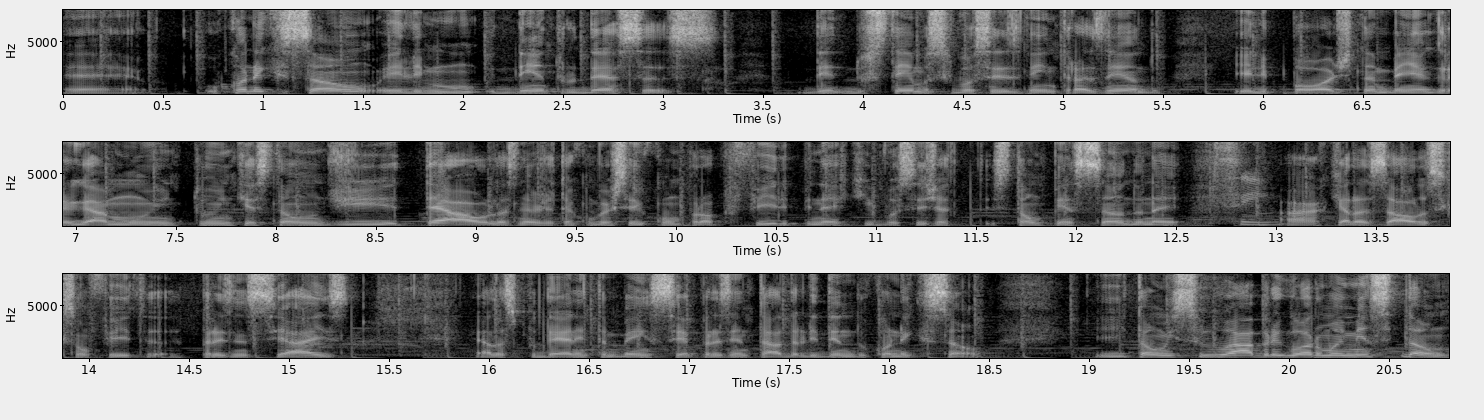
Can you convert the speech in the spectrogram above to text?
É, o Conexão, ele dentro dessas dentro dos temas que vocês vêm trazendo, ele pode também agregar muito em questão de ter aulas, né? Eu já até conversei com o próprio Felipe, né? Que vocês já estão pensando, né? Sim. Aquelas aulas que são feitas presenciais, elas puderem também ser apresentadas ali dentro do Conexão. Então isso abre agora uma imensidão,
